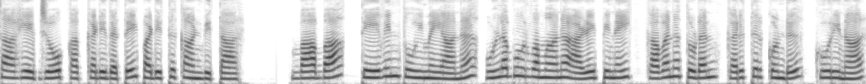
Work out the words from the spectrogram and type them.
சாஹேப் ஜோக் அக்கடிதத்தை படித்து காண்பித்தார். பாபா தேவின் தூய்மையான உள்ளபூர்வமான அழைப்பினை கவனத்துடன் கருத்திற்கொண்டு கூறினார்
